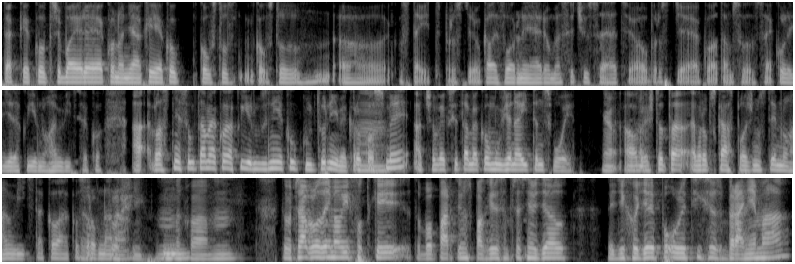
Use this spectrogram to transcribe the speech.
tak jako třeba jede jako na nějaký jako coastal, coastal uh, jako state, prostě do Kalifornie, do Massachusetts, jo, prostě jako a tam jsou zase jako lidi takový mnohem víc jako a vlastně jsou tam jako takový různý jako kulturní mikrokosmy a člověk si tam jako může najít ten svůj. Jo, A když to ta evropská společnost je mnohem víc taková jako Jo, srovnaná. Hmm. Hmm. Taková, hmm. To třeba bylo zajímavé fotky, to bylo pár týdnů zpátky, kde jsem přesně viděl, lidi chodili po ulicích se zbraněma,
